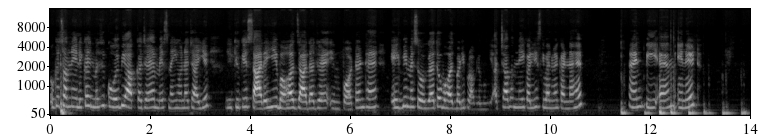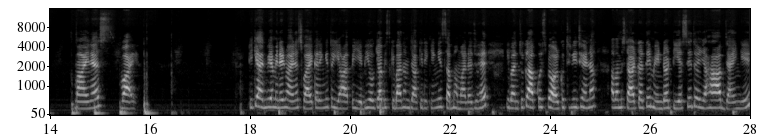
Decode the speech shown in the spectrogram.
okay so हमने ये लिखा, इनमें से कोई भी आपका जो है मिस नहीं होना चाहिए क्योंकि सारे ही बहुत ज़्यादा जो है इम्पोर्टेंट हैं। एक भी मिस हो गया तो बहुत बड़ी प्रॉब्लम होगी। अच्छा अब हमने ये कर लिया, इसके बारे में करना है। N P M init minus Y ठीक है N P M it minus Y करेंगे तो यहाँ पे ये भी हो गया। अब इसके बाद हम जाके देखेंगे सब हमारा जो है ये बन चुका है। आपको इस पर और कुछ नहीं छेड़ना। अब हम स्टार्ट करते हैं मेन डॉट टी एस से। तो यहाँ आप जाएँगे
